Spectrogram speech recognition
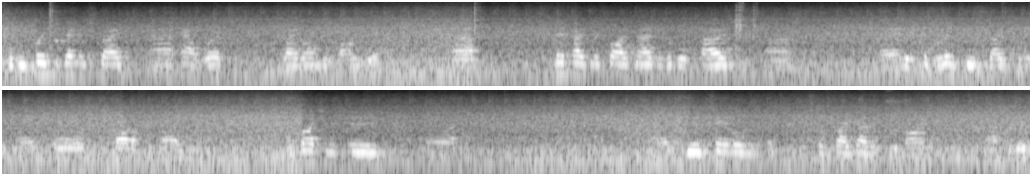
We'll be pleased to demonstrate uh, how it works later on behind you. NetPage requires no visible code um, and it can link you straight to the internet or right off the page. I invite you to uh, uh, view the sample which will take over behind after this.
